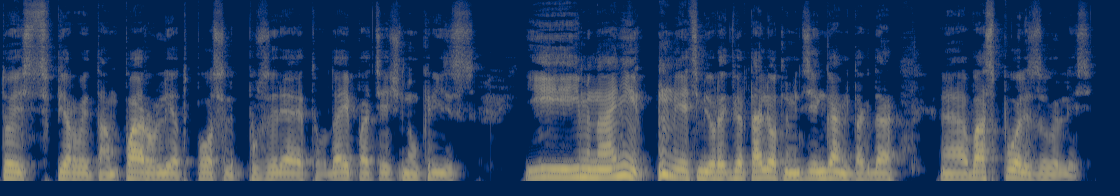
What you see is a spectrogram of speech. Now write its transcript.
То есть в первые там пару лет после пузыря этого, да, ипотечного кризиса. И именно они этими вертолетными деньгами тогда э, воспользовались.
